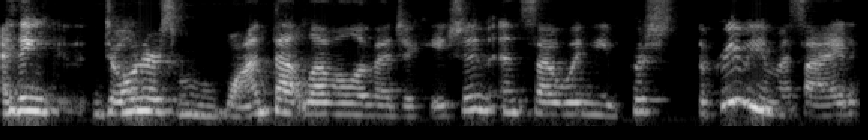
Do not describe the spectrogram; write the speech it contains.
I think donors want that level of education. And so when you push the premium aside,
